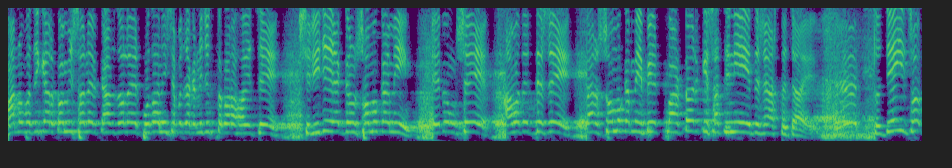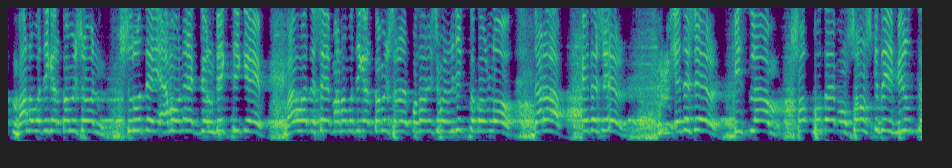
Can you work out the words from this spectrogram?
মানবাধিকার কমিশনের কার্যালয়ের প্রধান হিসেবে যাকে নিযুক্ত করা হয়েছে, সে নিজেই একজন সমকামী এবং সে আমাদের দেশে তার সমকামী বেড পার্টনারকে সাথে নিয়ে এদেশে আসতে চায়। তো যেই মানবাধিকার কমিশন শুরুতে এমন একজন ব্যক্তিকে বাংলাদেশের মানবাধিকার কমিশনের প্রধান হিসেবে নিযুক্ত করল, যারা এদেশের এদেশের ইসলাম, সভ্যতা এবং সংস্কৃতির বিরুদ্ধে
